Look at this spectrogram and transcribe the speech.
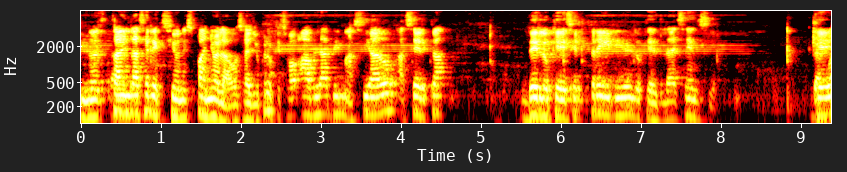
no está en la selección española. O sea, yo creo que eso habla demasiado acerca de lo que es el trail y de lo que es la esencia. Que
